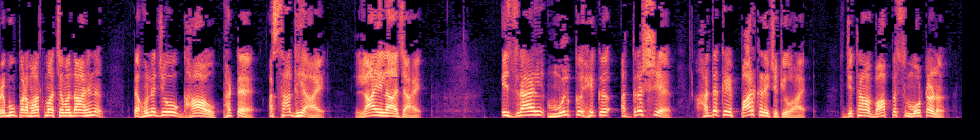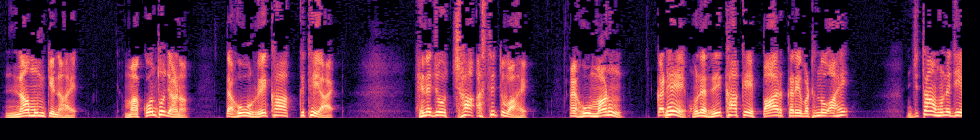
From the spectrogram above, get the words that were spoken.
प्रभु परमात्मा चवंदा आहिनि त हुन जो घाव फट असाध्य आहे लाइलाज आहे इज़राइल मुल्क़ हिकु अदृश्य हद खे पार करे चुकियो आहे जिथां वापसि मोटण नामुमकिन आहे मां कोन थो ॼाणा त हू रेखा किथे आहे हिन जो छा अस्तित्व आहे ऐं हू माण्हू कॾहिं हुन रेखा खे पार करे वठंदो आहे जिथां हुन जे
